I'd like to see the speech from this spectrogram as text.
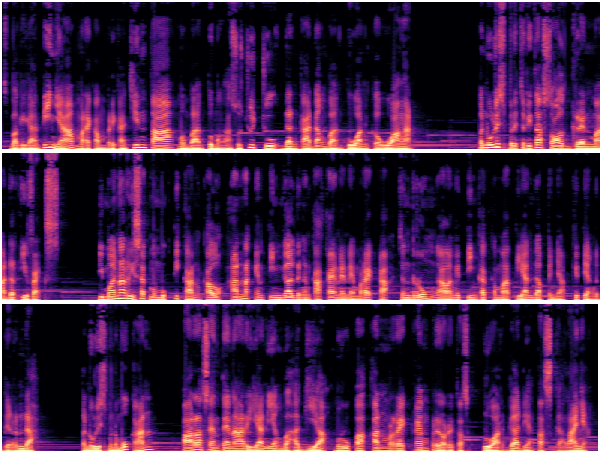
Sebagai gantinya, mereka memberikan cinta, membantu mengasuh cucu, dan kadang bantuan keuangan. Penulis bercerita soal grandmother effects, di mana riset membuktikan kalau anak yang tinggal dengan kakek nenek mereka cenderung mengalami tingkat kematian dan penyakit yang lebih rendah. Penulis menemukan para sentenarian yang bahagia merupakan mereka yang prioritas keluarga di atas segalanya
